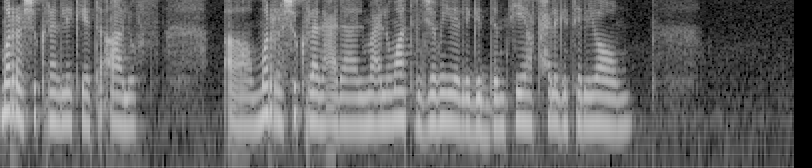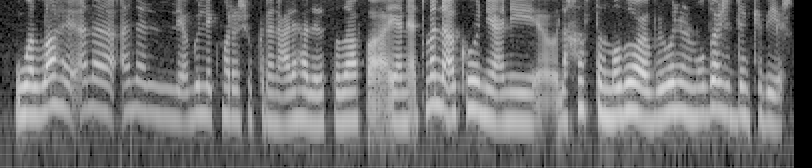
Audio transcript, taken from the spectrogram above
مرة شكرا لك يا تآلف. مرة شكرا على المعلومات الجميلة اللي قدمتيها في حلقة اليوم. والله أنا أنا اللي أقول لك مرة شكرا على هذه الاستضافة. يعني أتمنى أكون يعني لخصت الموضوع بيقول الموضوع جدا كبير.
